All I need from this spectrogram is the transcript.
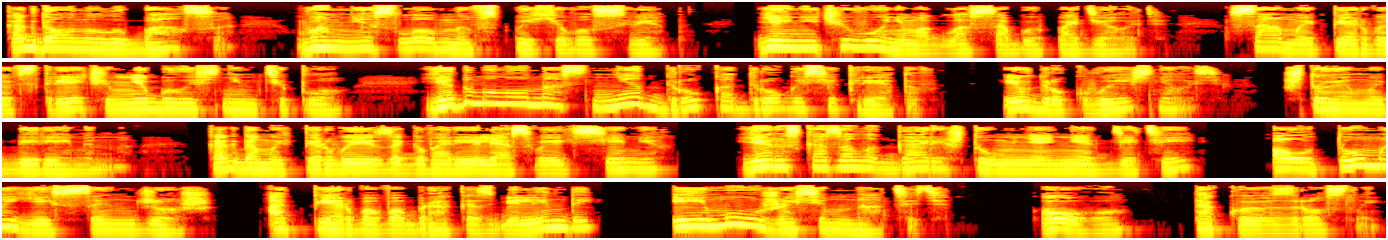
Когда он улыбался, во мне словно вспыхивал свет. Я ничего не могла с собой поделать. С самой первой встречи мне было с ним тепло. Я думала, у нас нет друг от друга секретов. И вдруг выяснилось, что Эмма беременна. Когда мы впервые заговорили о своих семьях, я рассказала Гарри, что у меня нет детей, а у Тома есть сын Джош от первого брака с Белиндой, и ему уже семнадцать. Ого, такой взрослый.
